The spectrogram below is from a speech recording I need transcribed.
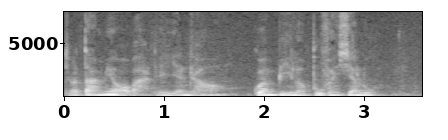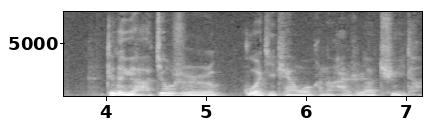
叫大庙吧，这盐场关闭了部分线路。这个月啊，就是过几天我可能还是要去一趟。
